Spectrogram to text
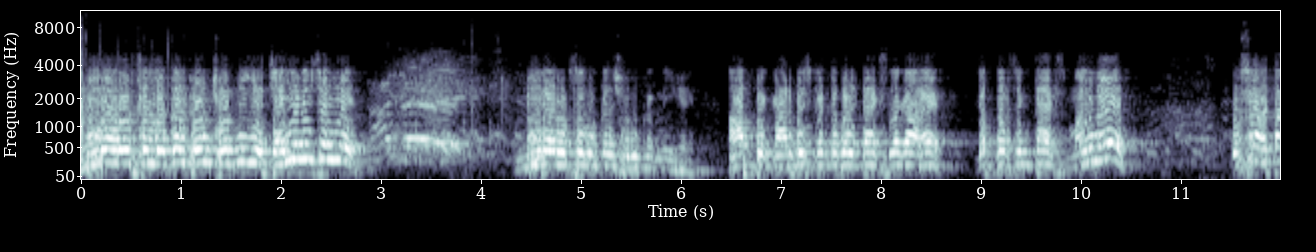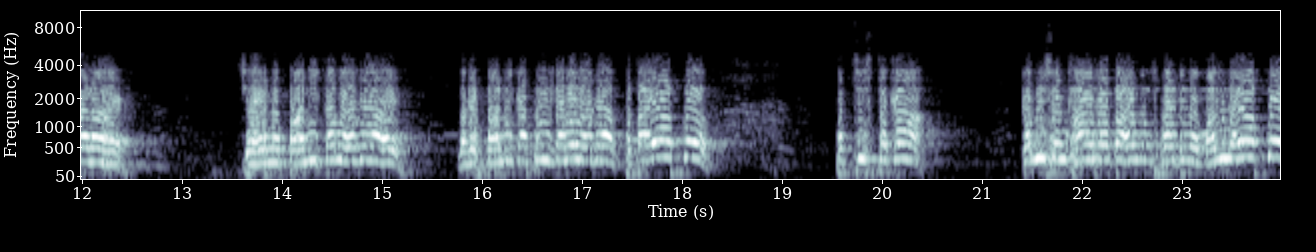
मीरा रोड से लोकल ट्रेन छोड़नी है चाहिए, नहीं चाहिए? मीरा रोड से लोकल शुरू करनी है। आप पे गार्बेज का डबल टैक्स लगा है। गब्बर सिंह टैक्स मालूम है? उसे हटाना है। शहर में पानी कम हो गया है, मगर पानी का बिल डबल हो गया। पता है आपको? 25 टका कमीशन खाया जाता है म्यूनसिपालिटी में। मालूम है आपको?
